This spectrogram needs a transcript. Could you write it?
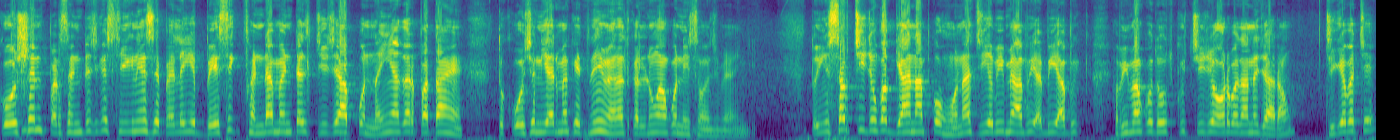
क्वेश्चन परसेंटेज के सीखने से पहले ये बेसिक फंडामेंटल चीज़ें आपको नहीं अगर पता है तो क्वेश्चन यार मैं कितनी मेहनत कर लूँगा आपको नहीं समझ में आएँगी। तो ये सब चीज़ों का ज्ञान आपको होना चाहिए। अभी मैं अभी अभी अभी अभी मैं आपको दो कुछ चीज़ें और बताने जा रहा हूँ। ठीक है बच्चे?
